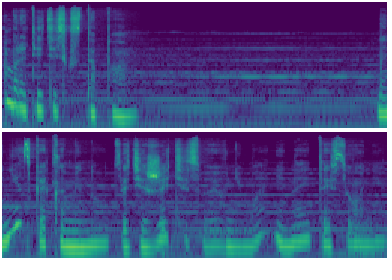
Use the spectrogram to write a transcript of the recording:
обратитесь к стопам. На несколько минут задержите свое внимание на этой зоне.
